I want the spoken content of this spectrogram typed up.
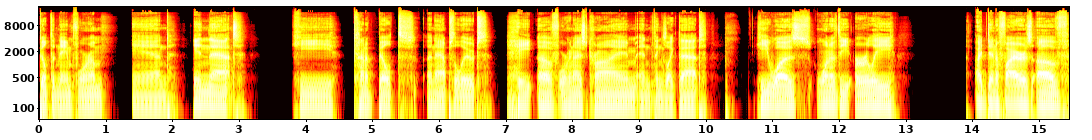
built a name for him. And in that, he kind of built an absolute hate of organized crime and things like that. He was one of the early identifiers of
